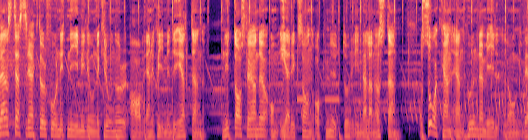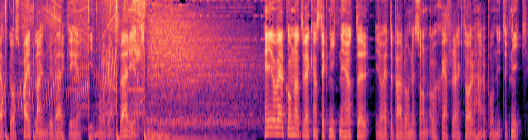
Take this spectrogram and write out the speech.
Svensk testreaktor får 99 miljoner kronor av Energimyndigheten. Nytt avslöjande om Ericsson och mutor i Mellanöstern. Och så kan en 100 mil lång vätgaspipeline bli verklighet i norra Sverige. Hej och välkomna till veckans Tekniknyheter. Jag heter Per Danielsson och är chefredaktör här på Ny Teknik.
